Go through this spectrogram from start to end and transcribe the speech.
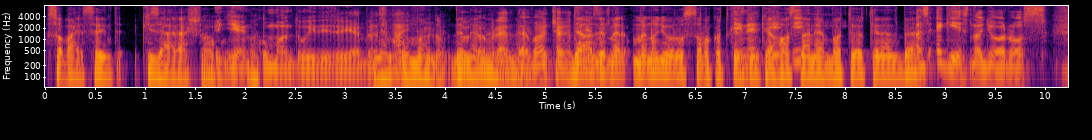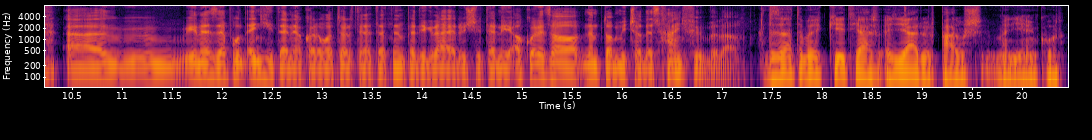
szabály szerint kizárásra. Egy ilyen kommandó idézőjelben. Nem kommandó. De, nem, nem, rendben van, csak de azért, most... mert, mert nagyon rossz szavakat kezdünk el használni én, ebbe a történetbe. Az egész nagyon rossz. Én ezzel pont enyhíteni akarom a történetet, nem pedig ráerősíteni. Akkor ez a, nem tudom micsoda, ez hány főből áll? Hát ez általában egy két jár, egy járőr páros megy ilyenkor.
